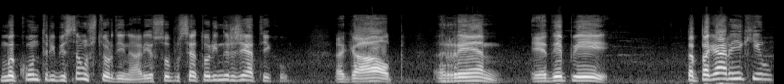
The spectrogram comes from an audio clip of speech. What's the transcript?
uma contribuição extraordinária sobre o setor energético. A GALP, a REN, a EDP, para pagarem aquilo.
